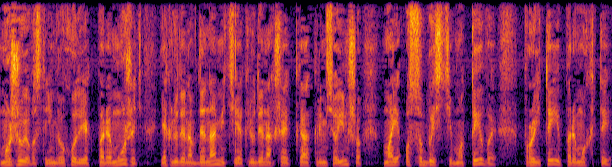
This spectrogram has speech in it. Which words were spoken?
можливостей. Він виходив як переможець, як людина в динаміці, як людина, ще яка, крім всього іншого, має особисті мотиви пройти і перемогти.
